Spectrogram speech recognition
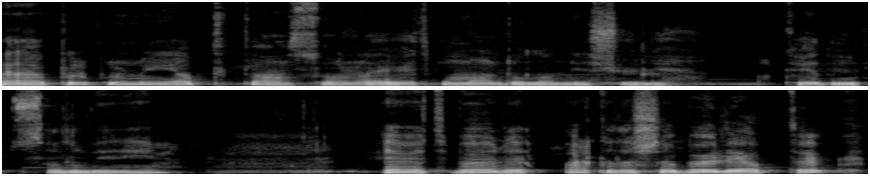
e, pırpırımı yaptıktan sonra evet bunlar dolanıyor şöyle arkaya doğru salı vereyim. Evet böyle arkadaşlar böyle yaptık.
